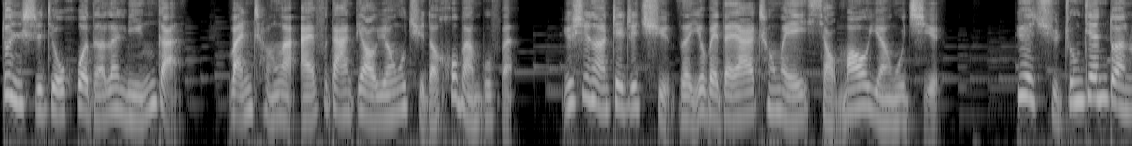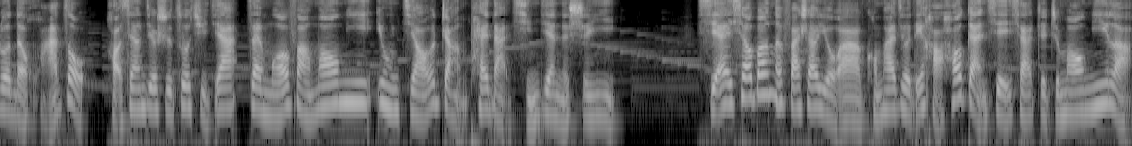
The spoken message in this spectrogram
顿时就获得了灵感，完成了 F 大调圆舞曲的后半部分。于是呢，这支曲子又被大家称为《小猫圆舞曲》。乐曲中间段落的滑奏，好像就是作曲家在模仿猫咪用脚掌拍打琴键的声音。喜爱肖邦的发烧友啊，恐怕就得好好感谢一下这只猫咪了。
